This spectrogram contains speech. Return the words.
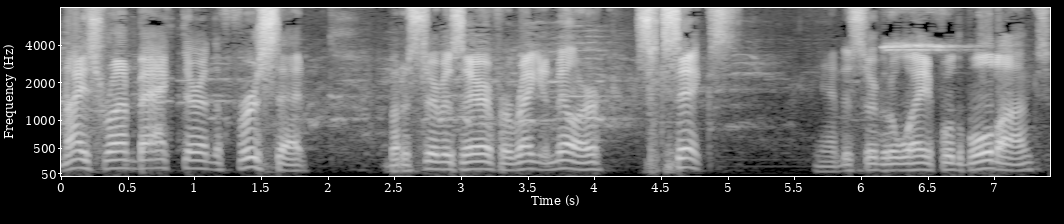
nice run back there in the first set, but a service there for Reagan Miller, 6 6. And to serve it away for the Bulldogs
